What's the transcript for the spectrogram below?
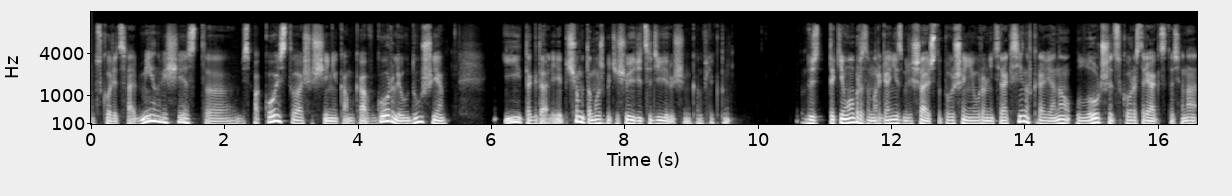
ускорится обмен веществ, э, беспокойство, ощущение комка в горле, удушья и так далее. И причем это может быть еще и рецидивирующим конфликтом. То есть таким образом организм решает, что повышение уровня тироксина в крови, оно улучшит скорость реакции, то есть она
